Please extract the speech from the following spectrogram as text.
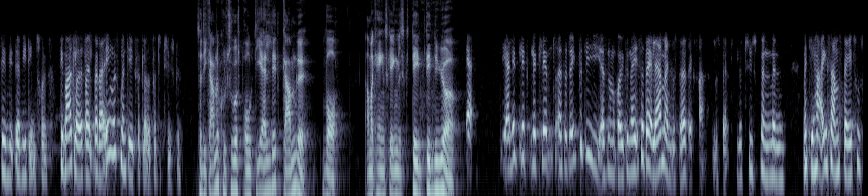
Det er mit, er mit indtryk. De er meget glade for alt, hvad der er engelsk, men de er ikke så glade for det tyske. Så de gamle kultursprog, de er lidt gamle, hvor amerikansk engelsk, det, det er nyere. Ja, jeg er lidt, lidt, lidt klemt. Altså, det er ikke fordi, altså, når man går i gymnasiet, der lærer man jo stadigvæk fransk eller spansk eller tysk, men, men, men de har ikke samme status,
